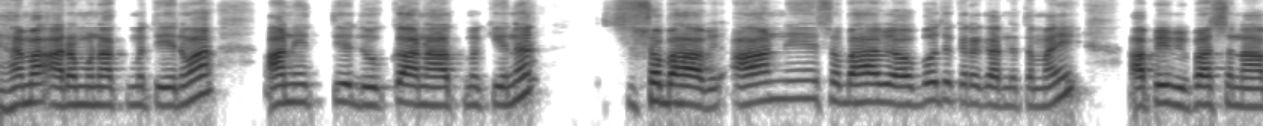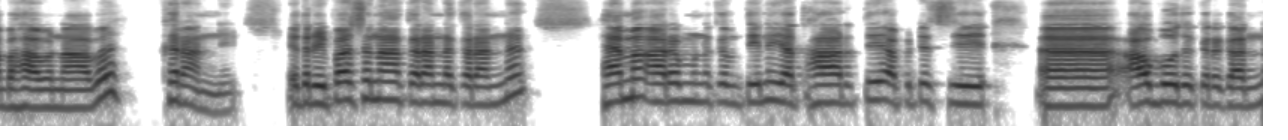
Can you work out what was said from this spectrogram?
හැම අරමුණක්ම තියෙනවා. අනිත්‍ය දුක්ක අනාත්ම කියන ස්වභාව ආන්නේ ස්වභාවය අවබෝධ කරගන්න තමයි අපි විපස්සනා භාවනාව කරන්නේ. එත විපසනා කරන්න කරන්න හැම අරමුණකම තියෙන යථාර්ථය අපිට අවබෝධ කරගන්න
